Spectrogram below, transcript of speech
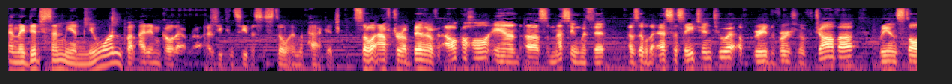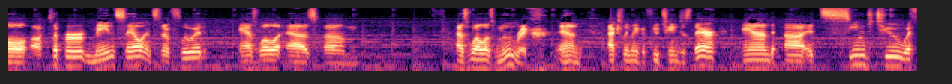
and they did send me a new one, but I didn't go that route. As you can see, this is still in the package. So after a bit of alcohol and uh, some messing with it, I was able to SSH into it, upgrade the version of Java, reinstall uh, Klipper mainsail instead of Fluidd, as well as um, as well as Moonraker, and actually make a few changes there. And uh, it seemed to, with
